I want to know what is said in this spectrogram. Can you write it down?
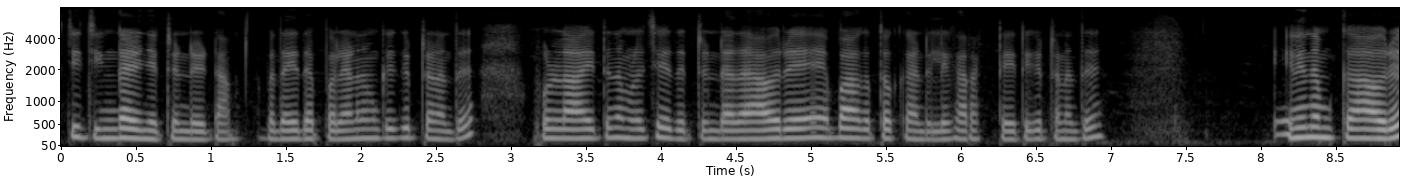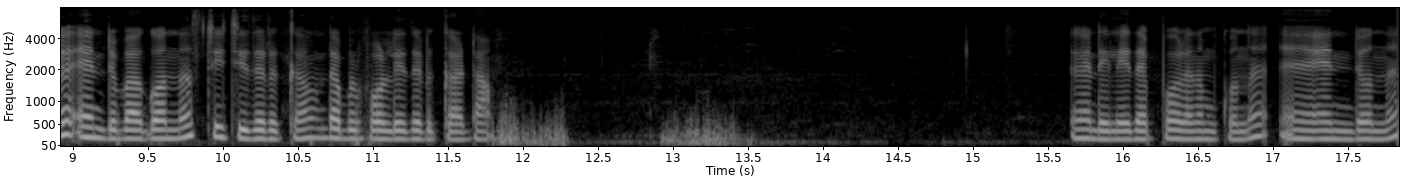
സ്റ്റിച്ചിങ് കഴിഞ്ഞിട്ടുണ്ട് കേട്ടോ. അപ്പോൾ അതായത് ഇതേപോലെയാണ് നമുക്ക് കിട്ടണത്. ഫുള്ളായിട്ട് നമ്മൾ ചെയ്തിട്ടുണ്ട്. അത് ആ ഒരു ഭാഗത്തൊക്കെ ഉണ്ടല്ലേ കറക്റ്റായിട്ട് കിട്ടണത്. ഇനി നമുക്ക് ആ ഒരു എൻഡ് ഭാഗം ഒന്ന് സ്റ്റിച്ച് ചെയ്തെടുക്കാം. ഡബിൾ ഫോൾഡ് ചെയ്തെടുക്കാം കേട്ടോ. കണ്ടില്ലേ? ഇതേപോലെ നമുക്കൊന്ന് എൻഡ് ഒന്ന്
